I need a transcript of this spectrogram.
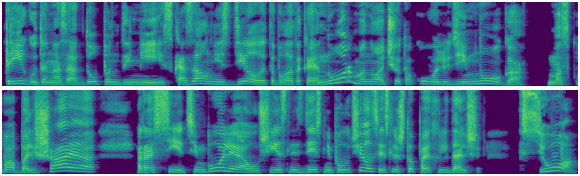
три года назад, до пандемии, сказал, не сделал, это была такая норма, ну а что такого, людей много. Москва большая, Россия тем более, а уж если здесь не получилось, если что, поехали дальше. Все,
